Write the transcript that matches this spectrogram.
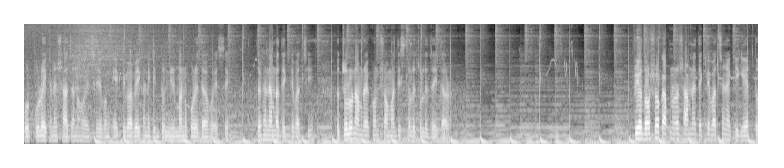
কোর্টগুলো এখানে সাজানো হয়েছে এবং একইভাবে এখানে কিন্তু নির্মাণও করে দেওয়া হয়েছে। তো এখানে আমরা দেখতে পাচ্ছি। তো চলুন আমরা এখন সমাধিস্থলে চলে যাই তার। প্রিয় দর্শক, আপনারা সামনে দেখতে পাচ্ছেন একটি গেট। তো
